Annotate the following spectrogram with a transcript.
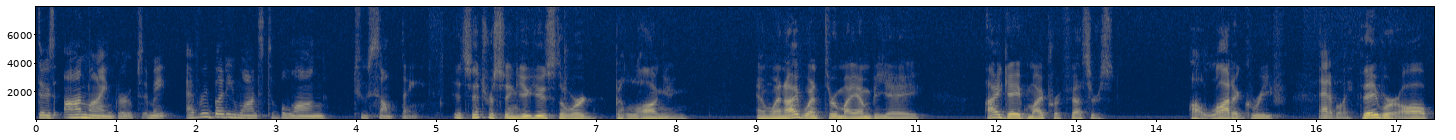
There's online groups. I mean everybody wants to belong to something. It's interesting you use the word belonging. And when I went through my MBA, I gave my professors a lot of grief. Attaboy. They were all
